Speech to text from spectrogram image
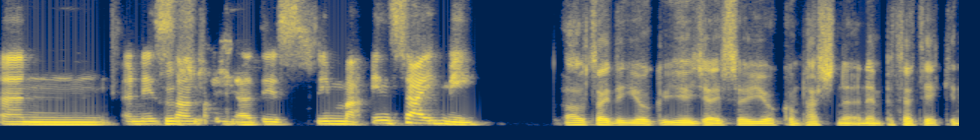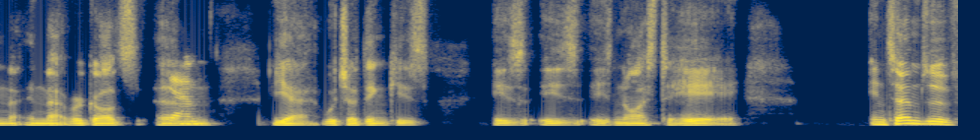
And and it's something that is in my, inside me. I would say that you're you so you're compassionate and empathetic in that in that regards um, yeah. yeah which i think is is is is nice to hear. In terms of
